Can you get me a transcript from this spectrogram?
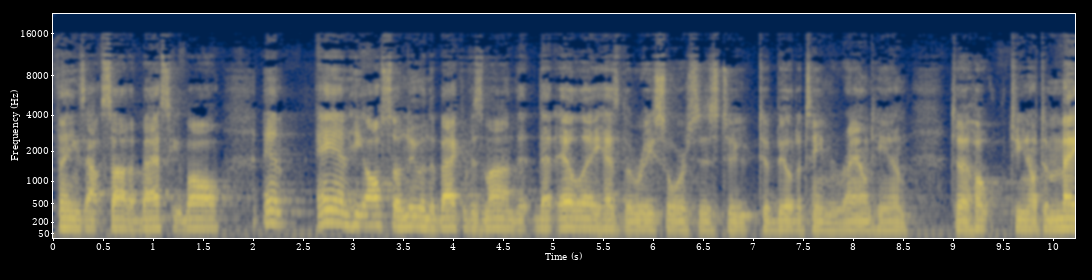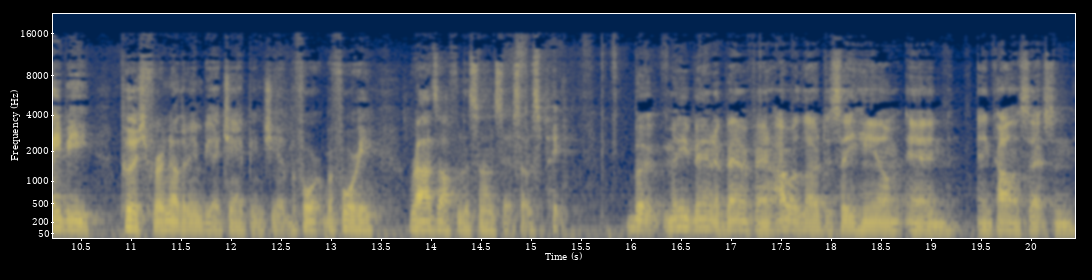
things outside of basketball, and and he also knew in the back of his mind that, that LA has the resources to to build a team around him to hope to you know to maybe push for another NBA championship before before he rides off in the sunset, so to speak. But me being a Bama fan, I would love to see him and and Collin Sexton.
